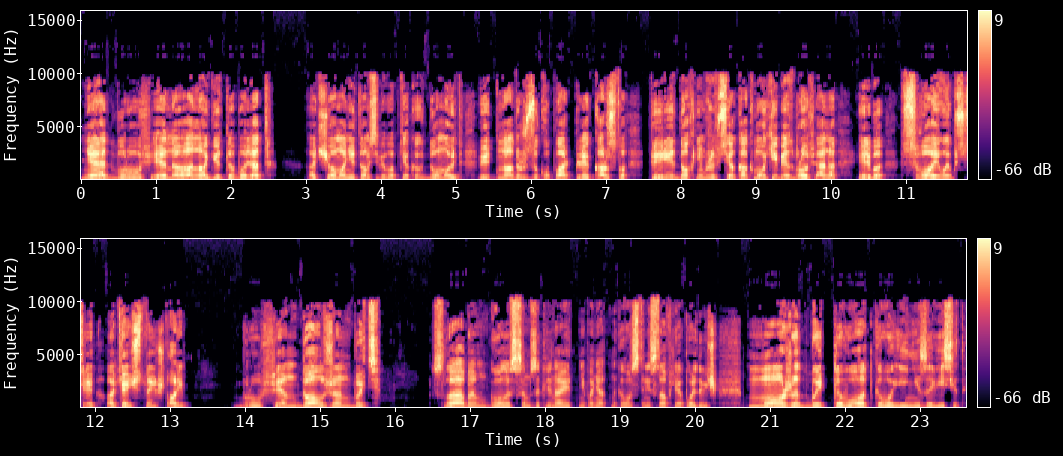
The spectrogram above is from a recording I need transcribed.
нет буруфена, а ноги-то болят. О чем они там себе в аптеках думают? Ведь надо же закупать лекарства. Передохнем же все, как мухи без бруфена. Или бы свой выпустили, отечественный, что ли? Бруфен должен быть. Слабым голосом заклинает непонятно кого Станислав Леопольдович. Может быть, того, от кого и не зависит,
